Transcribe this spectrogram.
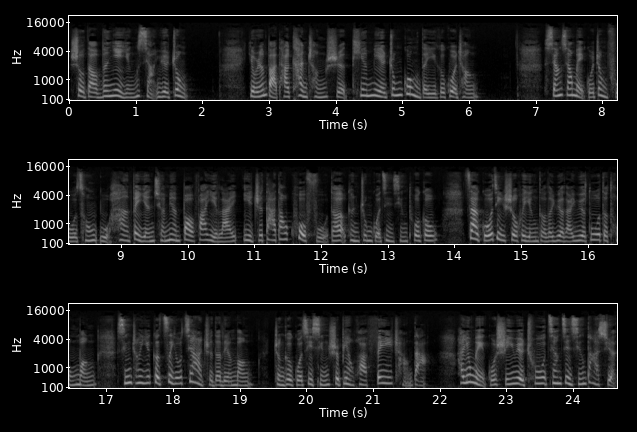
受到瘟疫影响越重。有人把它看成是天灭中共的一个过程。想想美国政府从武汉肺炎全面爆发以来，一直大刀阔斧地跟中国进行脱钩，在国际社会赢得了越来越多的同盟，形成一个自由价值的联盟。整个国际形势变化非常大。还有美国十一月初将进行大选，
